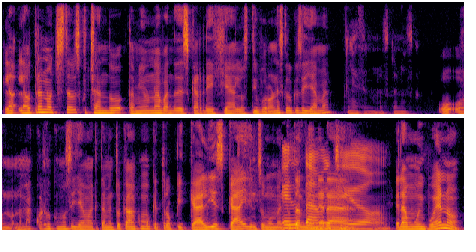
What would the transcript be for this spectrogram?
La, la otra noche estaba escuchando también una banda de ska regia, Los Tiburones creo que se llaman, Eso no los conozco. o, o no, no me acuerdo cómo se llama, que también tocaban como que tropical y ska y en su momento Eso también era muy chido. era muy bueno.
